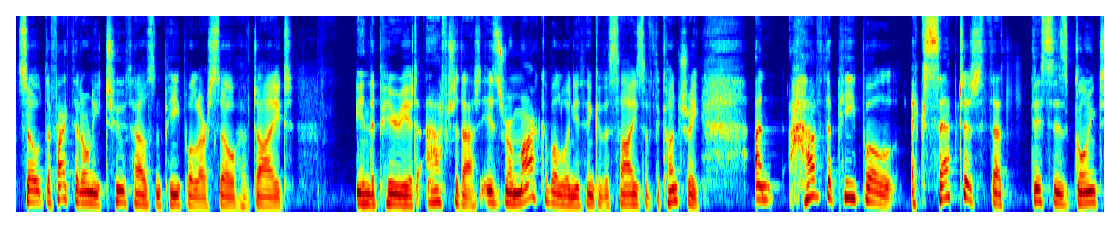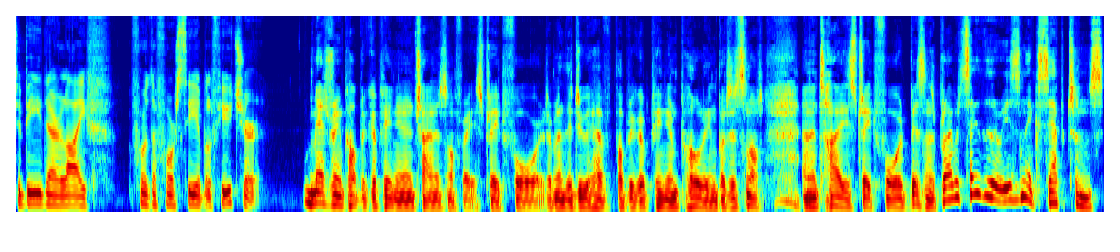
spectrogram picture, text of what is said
So the fact that only 2,000 people or so have died in the period after that is remarkable when you think of the size of the country. And have the people accepted that this is going to be their life for the foreseeable future? Measuring public opinion in China is not very straightforward. I mean, they do have public opinion polling, but it's not an entirely straightforward business. But I would say that there is an acceptance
